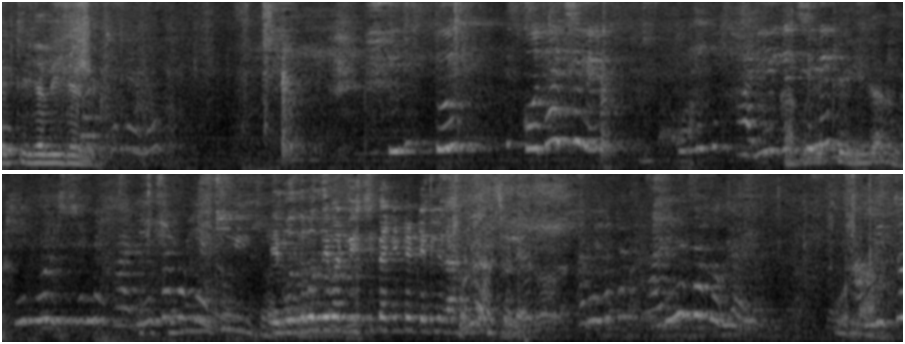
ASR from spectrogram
একটু জ্বালিয়ে দেবে দিদি তুই তুই কোথায় ছিলে তুমি কি হারিয়ে গেছিলে এই দাঁড়া না কি বলছিস আমি হারিয়ে যাব কেন? এই বলতে বলতে এবার মিষ্টি প্যাকেটটা টেবিলে রাখো না চলে আমি হঠাৎ হারিয়ে যাব কেন? আমি তো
